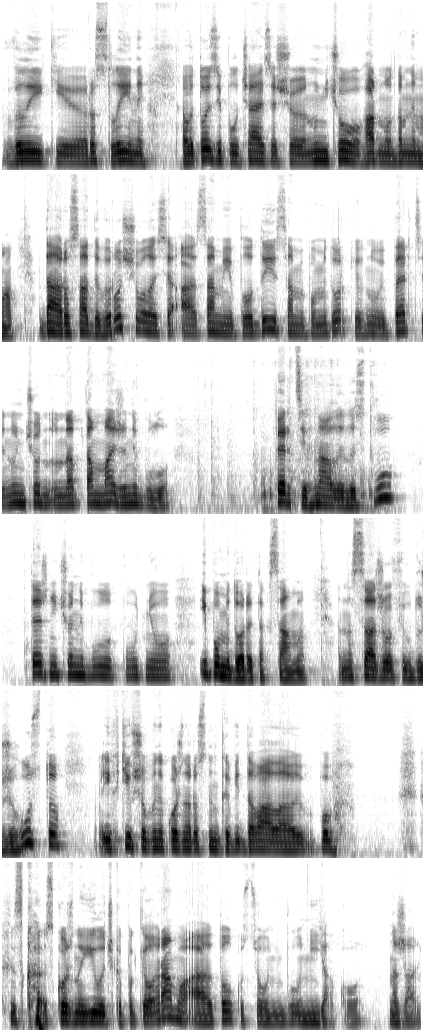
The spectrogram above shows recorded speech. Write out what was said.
великі рослини. А в ітозі виходить, що ну нічого гарного там нема. Да, розсади вирощувалися, а самі плоди, самі помідорки, ну і перці, ну нічого там майже не було. Перці гнали листву, теж нічого не було путнього. І помідори так само. Насаджував їх дуже густо і хотів, щоб вони кожна рослинка віддавала по, з, кожної гілочки по кілограму, а толку з цього не було ніякого, на жаль.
